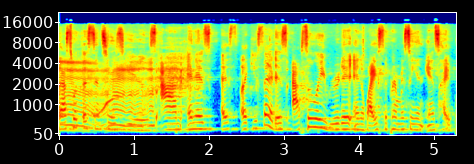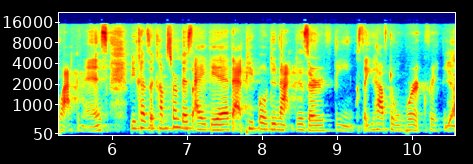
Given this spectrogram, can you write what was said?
that's what the centers use. Um, and it's, it's like you said, it's absolutely rooted in white supremacy and anti-blackness because it comes from this idea that people do not deserve things, that you have to work for things.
